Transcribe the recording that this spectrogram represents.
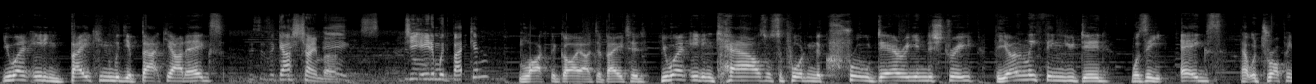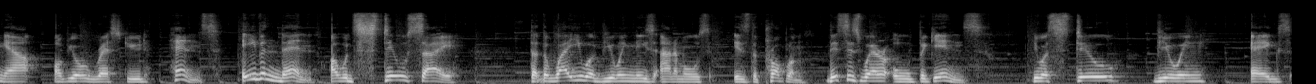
You weren't eating bacon with your backyard eggs. This is a gas chamber. Eggs. Do you eat them with bacon? Like the guy I debated. You weren't eating cows or supporting the cruel dairy industry. The only thing you did was eat eggs that were dropping out of your rescued hens. Even then, I would still say that the way you are viewing these animals is the problem. This is where it all begins. You are still viewing eggs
